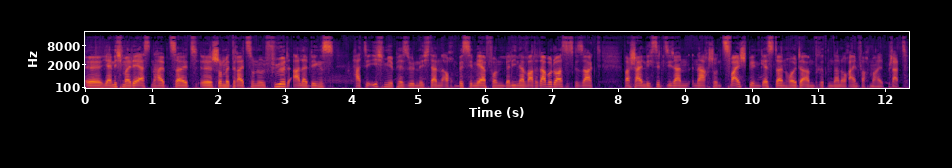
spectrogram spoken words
äh, ja nicht mal der ersten Halbzeit äh, schon mit 3 zu 0 führt. Allerdings hatte ich mir persönlich dann auch ein bisschen mehr von Berlin erwartet. Aber du hast es gesagt, wahrscheinlich sind sie dann nach schon zwei Spielen gestern, heute am dritten dann auch einfach mal platt.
